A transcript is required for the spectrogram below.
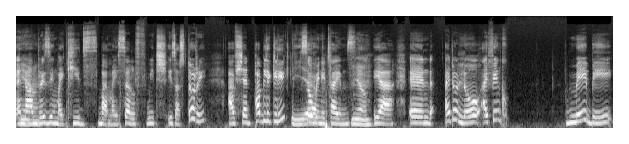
And now i'm raising my kids by myself which is a story i've shared publicly so many times. Yeah. yeah. And i don't know. I think maybe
